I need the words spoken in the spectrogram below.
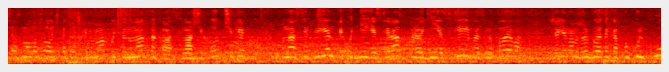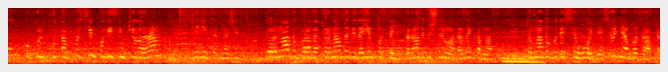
Зараз малосолочка трошки вимакується, але у нас заказ. Наші хлопчики, у нас є клієнти, одні є з Тирасполя, одні є з Києва, з Миколаєва. Сьогодні нам зробили таке по кульку, по кульку, там по 7, по 8 кілограм. Дивіться, значить, торнадо, правда, торнадо віддаємо постійно. Торнадо більше немає, да, зайка в нас? Торнадо буде сьогодні, сьогодні або завтра.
